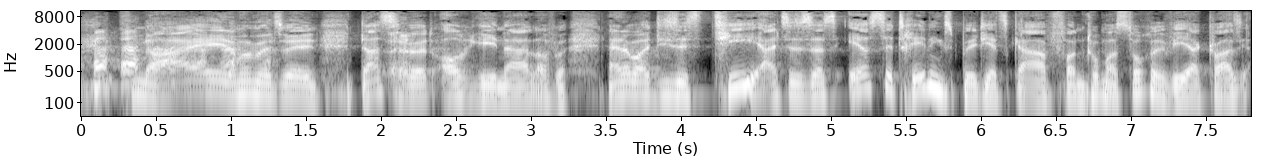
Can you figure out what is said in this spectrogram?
Nein, um Himmels Willen. Das wird original auf. Nein, aber dieses T, als es das erste Trainingsbild jetzt gab von Thomas Tuchel, wie er quasi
